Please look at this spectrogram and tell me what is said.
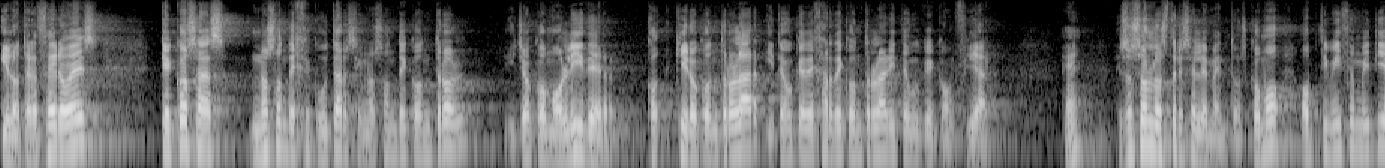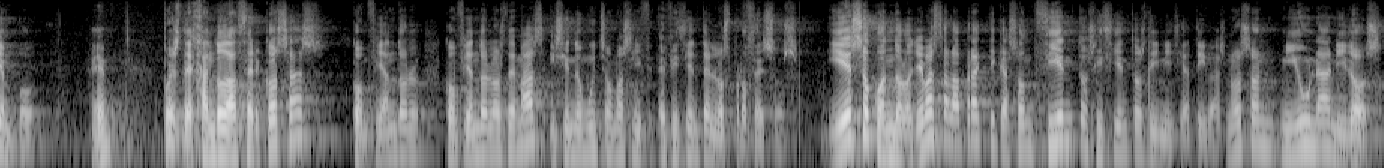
Y lo tercero es qué cosas no son de ejecutar, sino son de control, y yo como líder quiero controlar y tengo que dejar de controlar y tengo que confiar. ¿eh? Esos son los tres elementos. ¿Cómo optimizo mi tiempo? ¿Eh? Pues dejando de hacer cosas, confiando, en los demás y siendo mucho más eficiente en los procesos. Y eso cuando lo llevas a la práctica son cientos y cientos de iniciativas, no son ni una ni dos,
